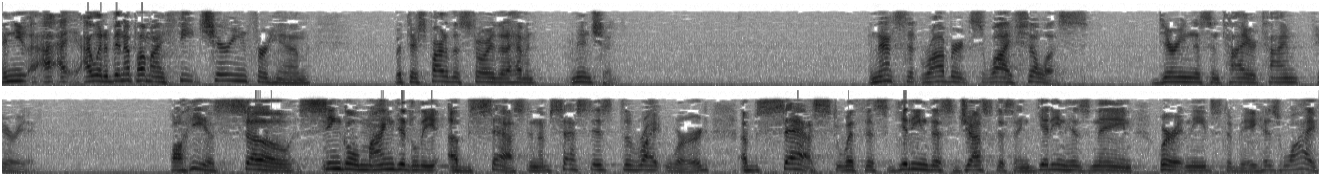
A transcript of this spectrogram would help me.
And you, I, I would have been up on my feet cheering for him. But there's part of the story that I haven't mentioned. And that's that Robert's wife, Phyllis, during this entire time period, while he is so single mindedly obsessed, and obsessed is the right word, obsessed with this getting this justice and getting his name where it needs to be, his wife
